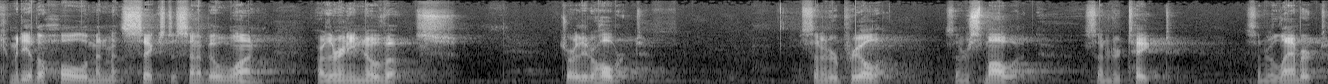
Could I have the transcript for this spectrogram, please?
Committee of the Whole Amendment 6 to Senate Bill 1. Are there any no votes? Majority Leader Holbert, Senator Priola, Senator Smallwood, Senator Tate, Senator Lambert,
